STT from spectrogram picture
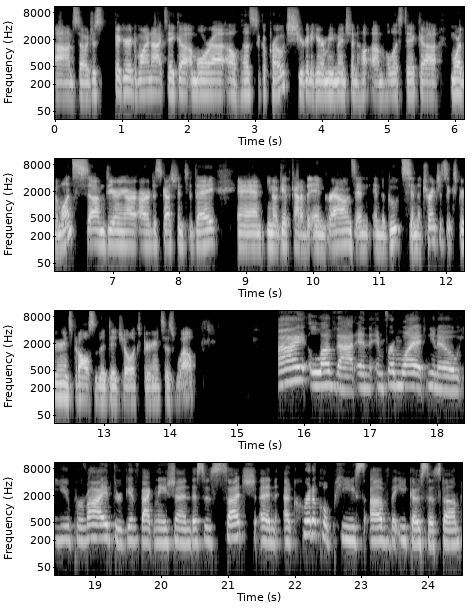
Um, so just figured why not take a, a more uh, holistic approach. You're going to hear me mention um, holistic uh, more than once um, during our, our discussion today, and you know get kind of the in grounds and, and the boots and the trenches experience, but also the digital experience as well. I love that. And and from what, you know, you provide through Give Back Nation, this is such an a critical piece of the ecosystem,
